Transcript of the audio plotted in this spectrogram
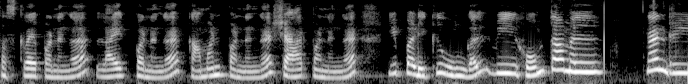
சப்ஸ்கிரைப் பண்ணுங்கள் லைக் பண்ணுங்கள் கமெண்ட் பண்ணுங்கள் ஷேர் பண்ணுங்கள் இப்படிக்கு உங்கள் வி ஹோம் தமிழ். நன்றி.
